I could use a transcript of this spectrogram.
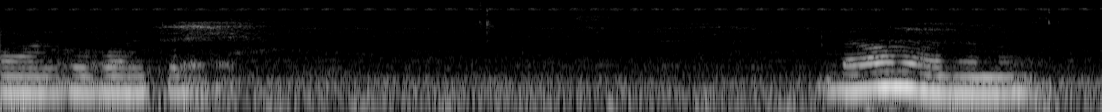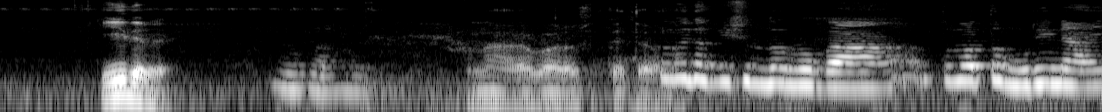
আমার রোগ কি দেবে? রোগা। না রোগার ওষুধ খেতে তুমি তো কি সুন্দর রোগা। তোমার তো বুড়ি নাই।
